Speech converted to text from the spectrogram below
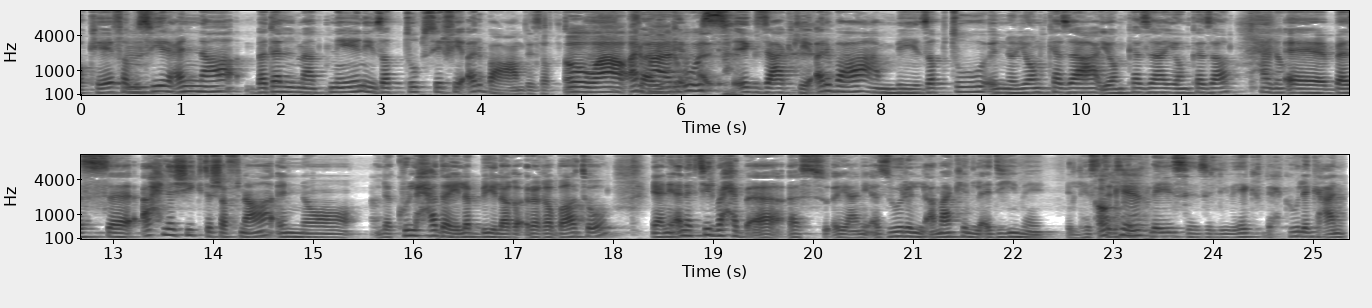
okay؟ فبصير عندنا بدل ما اثنين يزبطوا بصير في أربعة عم بيزبطوا oh wow أربع رؤوس exactly أربعة عم بيزبطوا إنه يوم كذا يوم كذا يوم كذا. حلو. آه بس آه أحلى شيء اكتشفناه إنه لكل حدا يلبي رغباته يعني أنا كتير بحب أس يعني أزور الأماكن القديمة. ال historical places اللي هيك بيحكوا لك عن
